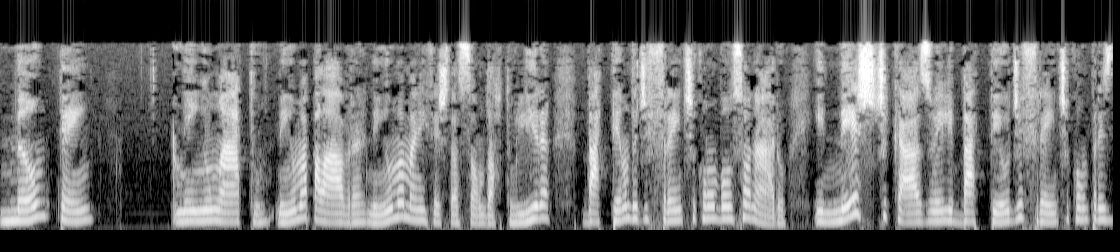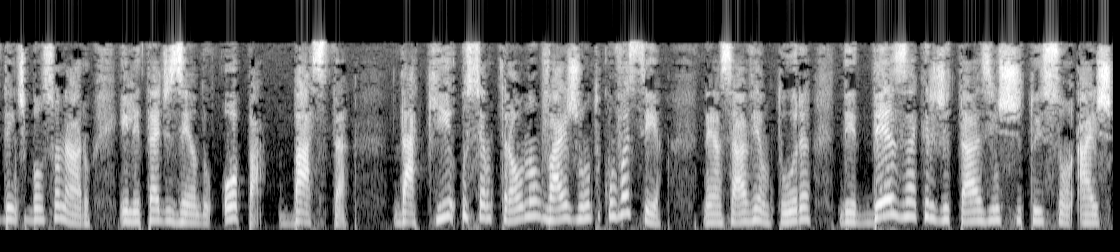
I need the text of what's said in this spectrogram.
não tem nenhum ato, nenhuma palavra, nenhuma manifestação do Arthur Lira batendo de frente com o Bolsonaro. E neste caso, ele bateu de frente com o presidente Bolsonaro. Ele está dizendo: opa, basta. Daqui o Centrão não vai junto com você nessa aventura de desacreditar as instituições, as,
